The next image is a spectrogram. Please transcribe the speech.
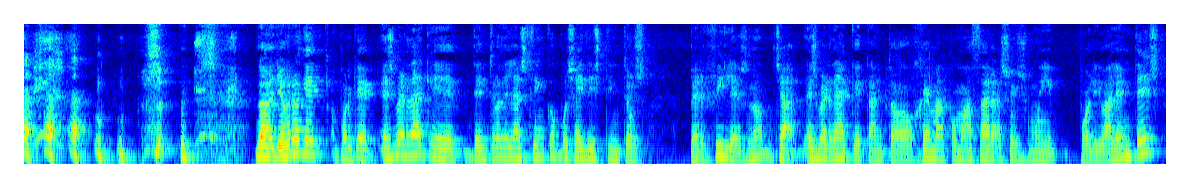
no, yo creo que, porque es verdad que dentro de las cinco pues hay distintos perfiles, ¿no? O sea, es verdad que tanto Gema como Azara sois muy polivalentes,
